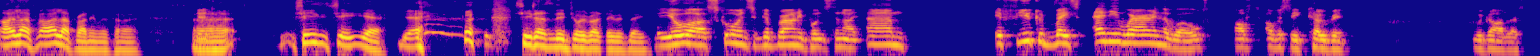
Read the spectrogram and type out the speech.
I, I love I love running with her. Uh, she she yeah yeah. she doesn't enjoy running with me. You are scoring some good brownie points tonight. Um, if you could race anywhere in the world, obviously COVID, regardless,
